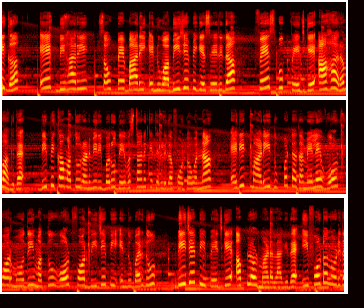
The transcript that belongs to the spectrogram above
ಈಗ ಏಕ್ ಬಿಹಾರಿ ಸೌಪೆ ಬಾರಿ ಎನ್ನುವ ಬಿಜೆಪಿಗೆ ಸೇರಿದ ಫೇಸ್ಬುಕ್ ಪೇಜ್ಗೆ ಆಹಾರವಾಗಿದೆ. ದೀಪಿಕಾ ಮತ್ತು ರಣವೀರ್ ಇಬ್ಬರು ದೇವಸ್ಥಾನಕ್ಕೆ ತೆರಳಿದ ಫೋಟೋವನ್ನ ಎಡಿಟ್ ಮಾಡಿ ದುಪ್ಪಟ್ಟದ ಮೇಲೆ ವೋಟ್ ಫಾರ್ ಮೋದಿ ಮತ್ತು ವೋಟ್ ಫಾರ್ ಬಿಜೆಪಿ ಎಂದು ಬರೆದು ಬಿಜೆಪಿ ಪೇಜ್ಗೆ ಅಪ್ಲೋಡ್ ಮಾಡಲಾಗಿದೆ. ಈ ಫೋಟೋ ನೋಡಿದ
